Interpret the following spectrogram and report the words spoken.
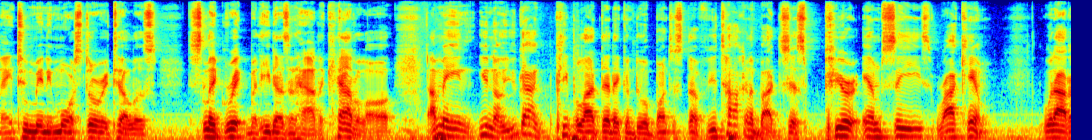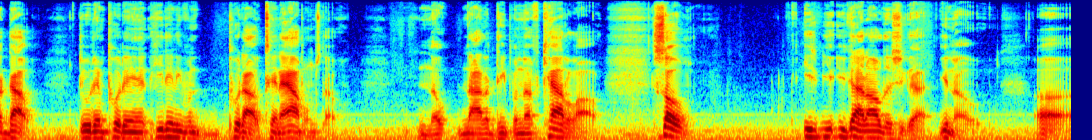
ain't too many more storytellers Slick Rick, but he doesn't have the catalog. I mean, you know, you got people out there that can do a bunch of stuff. You're talking about just pure MCs, Rakim, without a doubt. Dude didn't put in, he didn't even put out 10 albums though. Nope, not a deep enough catalog. So you, you got all this, you got, you know, uh,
